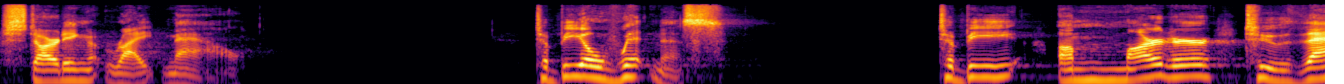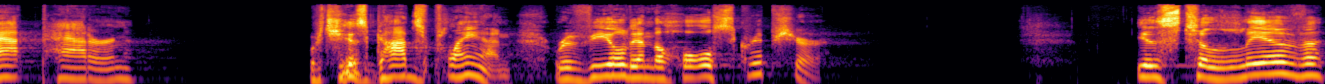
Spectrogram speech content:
starting right now. To be a witness, to be a martyr to that pattern, which is God's plan revealed in the whole scripture, is to live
